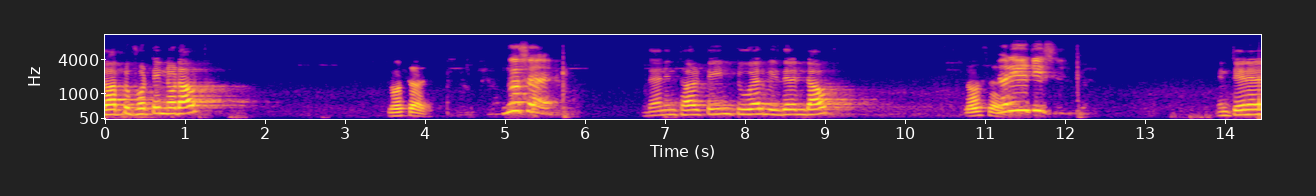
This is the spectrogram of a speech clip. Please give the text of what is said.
so up to 14 no doubt No, sir. No, sir. then in 13 12 is there any doubt No, sir. Very easy, sir. In 10 and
